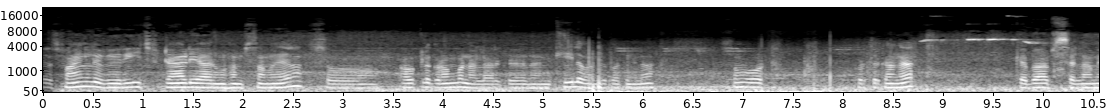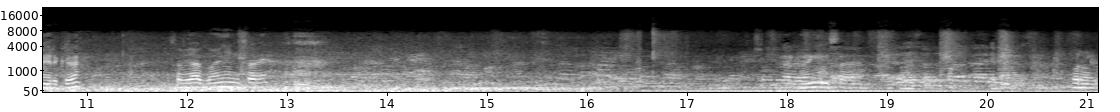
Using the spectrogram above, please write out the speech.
Yes, finally we reached Daddy Armuham சமையல் ஸோ அவுட்லுக் ரொம்ப நல்லா இருக்கு தென் கீழே வந்து பார்த்தீங்கன்னா சம்வாட் கொடுத்துருக்காங்க கெபாப்ஸ் எல்லாமே இருக்கு so we are going inside So we are going inside. Alright.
